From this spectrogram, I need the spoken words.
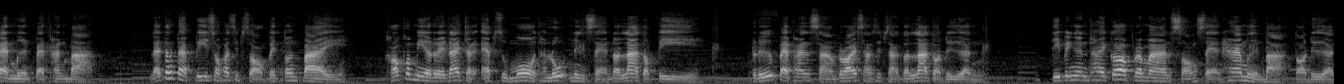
188,000 บาท และตั้งแต่ปี 2012 เป็นต้นไป เขาก็มีรายได้จากแอป Sumo ทะลุ100,000 ดอลลาร์ต่อปี หรือ 8,333 ดอลลาร์ต่อเดือน ตีเป็นเงินไทยก็ประมาณ 250,000 บาทต่อเดือน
